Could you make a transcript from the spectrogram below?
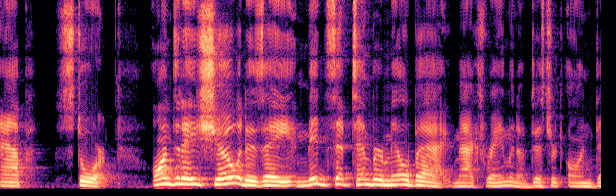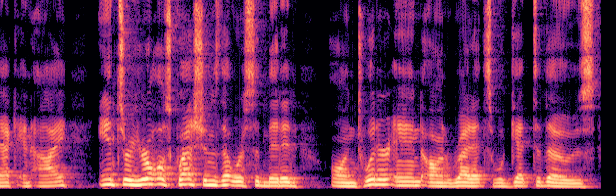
App Store. On today's show, it is a mid September mailbag. Max Raymond of District on Deck and I answer your all's questions that were submitted on Twitter and on Reddit. So we'll get to those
